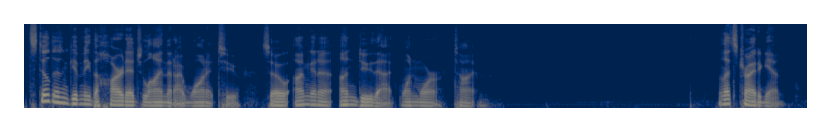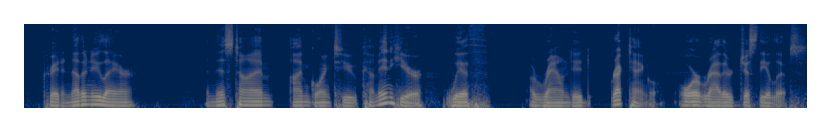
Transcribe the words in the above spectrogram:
It still doesn't give me the hard edge line that I want it to. So I'm going to undo that one more time. Let's try it again. Create another new layer. And this time I'm going to come in here with a rounded rectangle, or rather just the ellipse.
